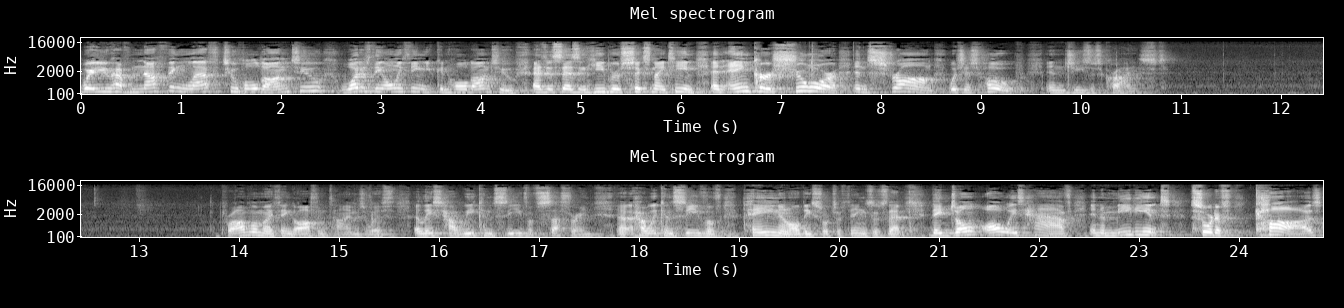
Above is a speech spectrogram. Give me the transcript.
where you have nothing left to hold on to what is the only thing you can hold on to? As it says in hebrews 6.19 an anchor sure and strong which is hope in jesus christ. The problem i think oftentimes with at least how we conceive of suffering uh, how we conceive of pain and all these sorts of things is that they don't always have an immediate sort of cause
